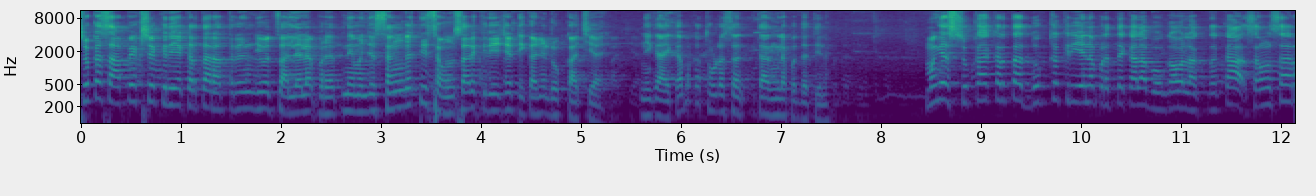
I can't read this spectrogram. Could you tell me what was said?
सुख सापेक्ष क्रियेकरता रात्रंदिवस चाललेला प्रयत्न आहे. म्हणजे संगती संसार क्रियेच्या ठिकाणी दुःखाची आहे. मी काय ऐका बघा थोडंसं चांगल्या पद्धतीनं. मग या सुखाकरता दुःख क्रियेनं प्रत्येकाला भोगावं लागतं का? संसार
